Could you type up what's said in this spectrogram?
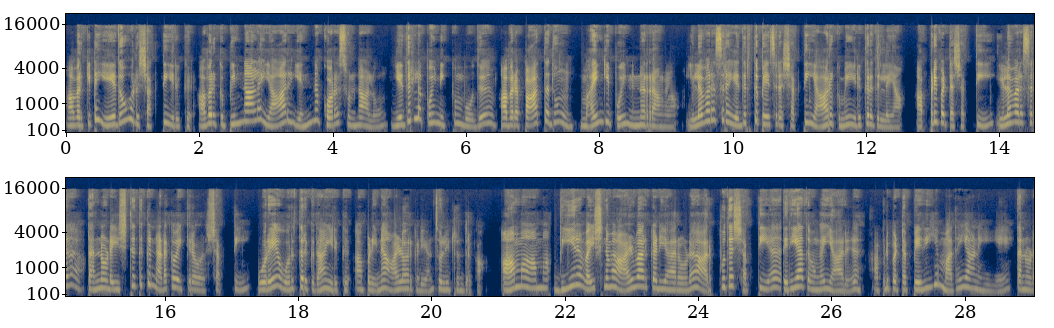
அவர்கிட்ட ஏதோ ஒரு சக்தி இருக்கு. அவருக்கு பின்னால யாரு என்ன குறை சொன்னாலும் எதிரில போய் நிக்கும் போது அவரை பார்த்ததும் மயங்கி போய் நின்னுறாங்களாம் இளவரசரை எதிர்த்து பேசுற சக்தி யாருக்குமே இருக்கிறது இல்லையா அப்படிப்பட்ட சக்தி இளவரசரை தன்னோட இஷ்டத்துக்கு நடக்க வைக்கிற ஒரு சக்தி ஒரே ஒருத்தருக்கு தான் இருக்கு அப்படின்னு ஆழ்வார்க்கடியான் சொல்லிட்டு இருந்திருக்கான். ஆமா ஆமா. வீர வைஷ்ணவ ஆழ்வார்க்கடியாரோட அற்புத சக்திய தெரியாதவங்க யாரு? அப்படிப்பட்ட பெரிய மத யானையே தன்னோட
